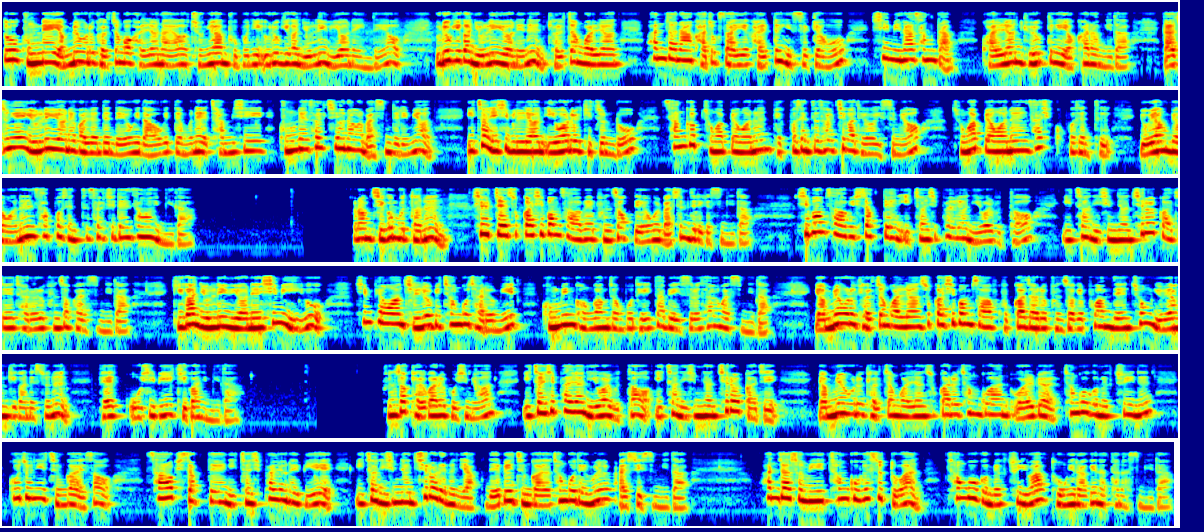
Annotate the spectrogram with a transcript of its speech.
또 국내 연명의료 결정과 관련하여 중요한 부분이 의료기관 윤리위원회인데요. 의료기관 윤리위원회는 결정 관련 환자나 가족 사이에 갈등이 있을 경우 심의나 상담, 관련 교육 등의 역할을 합니다. 나중에 윤리위원회 관련된 내용이 나오기 때문에 잠시 국내 설치 현황을 말씀드리면 2021년 2월을 기준으로 상급 종합병원은 100% 설치가 되어 있으며 종합병원은 49%, 요양병원은 4% 설치된 상황입니다. 그럼 지금부터는 실제 수가 시범 사업의 분석 내용을 말씀드리겠습니다. 시범 사업이 시작된 2018년 2월부터 2020년 7월까지의 자료를 분석하였습니다. 기관윤리위원회 심의 이후 심평원 진료비 청구 자료 및 국민건강정보 데이터베이스를 사용했습니다. 연명으로 결정 관련 수가 시범사업 국가자료 분석에 포함된 총 요양기관의 수는 152기관입니다. 분석 결과를 보시면 2018년 2월부터 2020년 7월까지 연명으로 결정 관련 수가를 청구한 월별 청구 금액 추이는 꾸준히 증가해서 사업 시작된 2018년에 비해 2020년 7월에는 약 4배 증가하여 청구됨을 알 수 있습니다. 환자 수 및 청구 횟수 또한 청구 금액 추이와 동일하게 나타났습니다.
